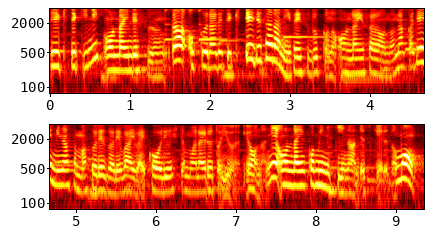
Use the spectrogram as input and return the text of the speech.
定期的にオンラインレッスンが送られてきてでさらに Facebook のオンラインサロンの中で皆様それぞれワイワイ交流してもらえるというようなねオンラインコミュニティなんですけれども。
